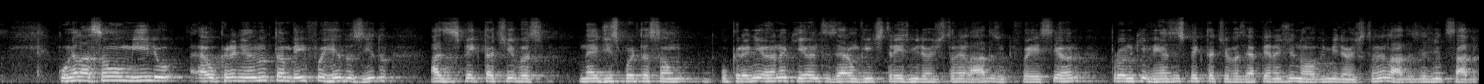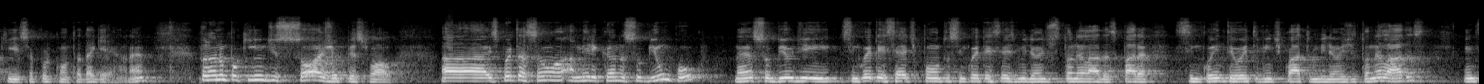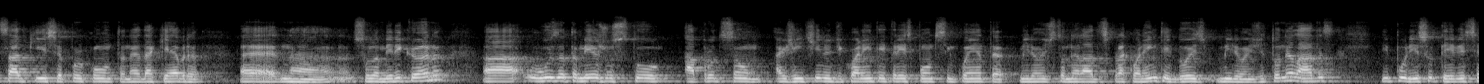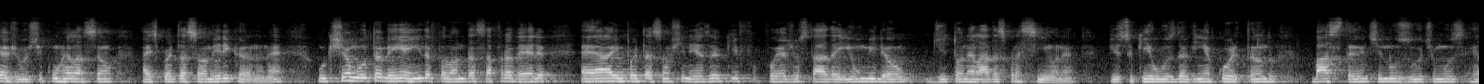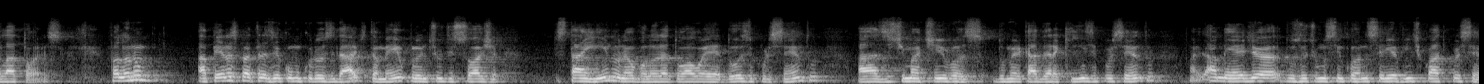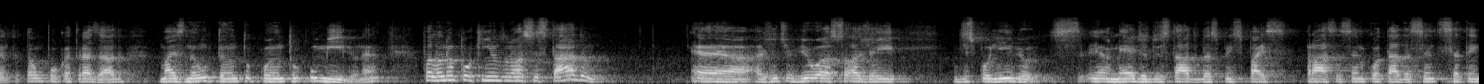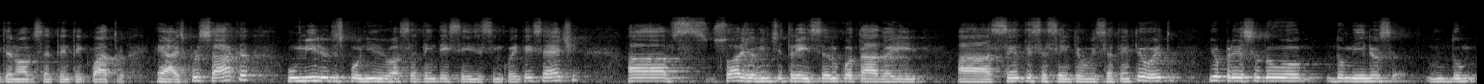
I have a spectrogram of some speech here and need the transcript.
Com relação ao milho é, ucraniano, também foi reduzido as expectativas né, de exportação ucraniana, que antes eram 23 milhões de toneladas, o que foi esse ano. Para o ano que vem, as expectativas é apenas de 9 milhões de toneladas, e a gente sabe que isso é por conta da guerra. Né? Falando um pouquinho de soja, pessoal, a exportação americana subiu um pouco, né, subiu de 57,56 milhões de toneladas para 58,24 milhões de toneladas. A gente sabe que isso é por conta né, da quebra é, na sul-americana. o USA também ajustou a produção argentina de 43,50 milhões de toneladas para 42 milhões de toneladas e por isso teve esse ajuste com relação à exportação americana. Né? O que chamou também, ainda falando da safra velha, é a importação chinesa, que foi ajustada em um milhão de toneladas para cima, né? Visto que o USDA vinha cortando bastante nos últimos relatórios. Falando apenas para trazer como curiosidade também, o plantio de soja está indo, né? o valor atual é 12%, as estimativas do mercado era 15%, mas a média dos últimos cinco anos seria 24%. Está um pouco atrasado, mas não tanto quanto o milho. Né? Falando um pouquinho do nosso estado, é, a gente viu a soja aí disponível, a média do estado das principais praças sendo cotada a 179,74 reais por saca, o milho disponível a R$ 76,57, a soja 23 sendo cotado aí a R$ 161,78 e o preço do, do milho do,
